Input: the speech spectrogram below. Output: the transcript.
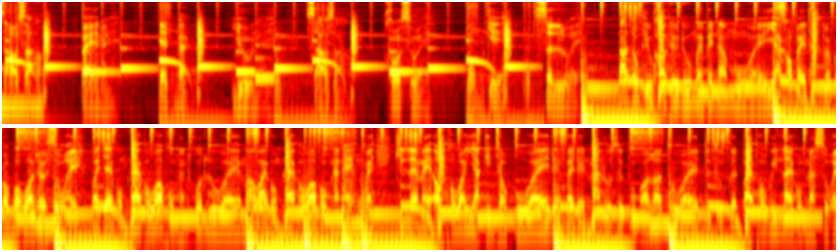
สาวสาวไปไหนเอ็ดแบ็กอยู่ไหนสาวสาวโคตรสวย ผมเก๋สลวย ตาตผิวขาวเธอดูเหมือนเป็นน้ำหมวย อยากเข้าไปทักแล้วก็บอกว่าเธอสวย ไว้ใจผมได้เพราะว่าผมนั้นโคตรรวย มาไหว้ผมได้เพราะว่าผมนั้นให้หวยคิดอะไรไม่ออกเพราะว่าอยากกินเฉาก๊วย เดินไปเดินมารู้สึกผมออลาทวย ตึกสูงเกินไปเพราะวิไลผมน่ะสวย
